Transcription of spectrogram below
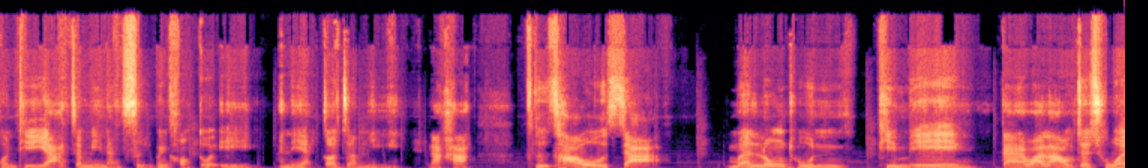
คนที่อยากจะมีหนังสือเป็นของตัวเอง อันนี้ก็จะมีนะคะ คือเขาจะเหมือนลงทุนพิมพ์เอง แต่ว่าเราจะช่วย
